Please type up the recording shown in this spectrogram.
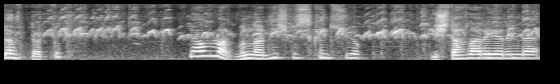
Dört dörtlük yavrular. Bunların hiçbir sıkıntısı yok. İştahları yerinde.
